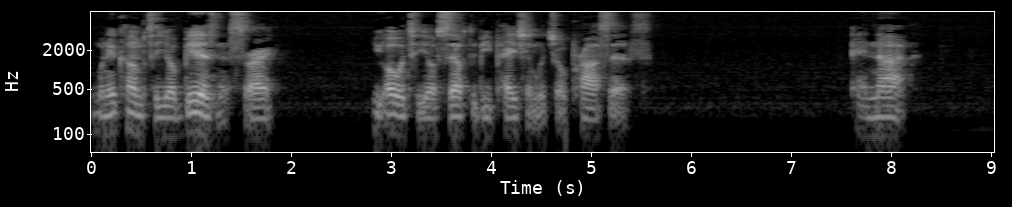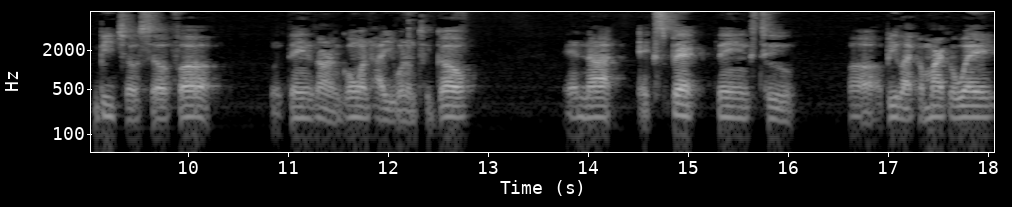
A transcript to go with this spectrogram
when it comes to your business, right, you owe it to yourself to be patient with your process and not beat yourself up when things aren't going how you want them to go and not expect things to uh, be like a microwave,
